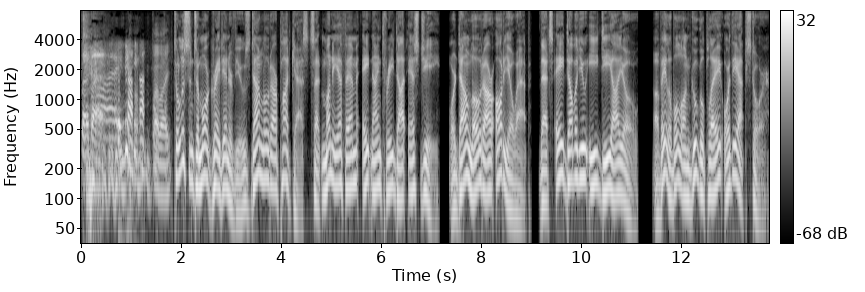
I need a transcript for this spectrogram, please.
Bye bye. Bye. Bye bye. To listen to more great interviews, download our podcasts at moneyfm893.sg or download our audio app. That's A W E D I O. Available on Google Play or the App Store.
